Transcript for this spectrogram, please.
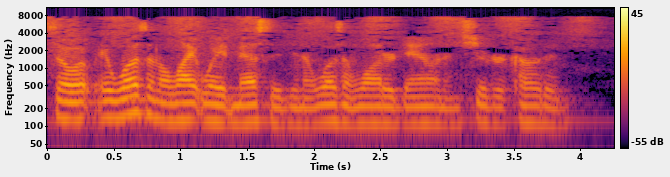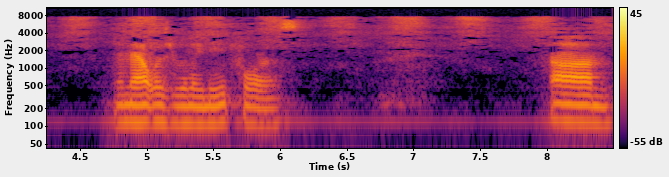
So it, it wasn't a lightweight message, and it wasn't watered down and sugar coated, and that was really neat for us. Um,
